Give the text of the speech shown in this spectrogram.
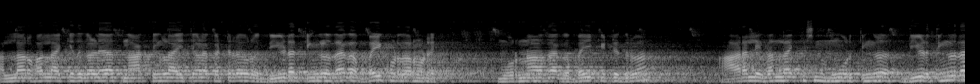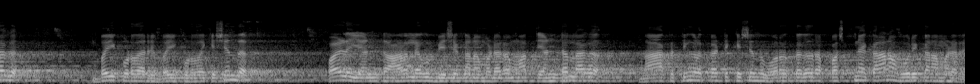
ಎಲ್ಲರೂ ಹಲ್ಲು ಹಾಕಿದ್ಗಳೇ ನಾಲ್ಕು ತಿಂಗಳು ಐದು ತಿಂಗಳ ಕಟ್ಟಿರೋರು. ದೀಡ ತಿಂಗಳದಾಗ ಬೈಕ್ ಹೊಡೆದಾರ ನೋಡ್ರಿ. ಮೂರ್ನಾಳ್ದಾಗ ಬೈಕ್ ಇಟ್ಟಿದ್ರು. ಆರಲ್ಲಿ ಬಂದ ಹಾಕಿಸಿಂದ ಮೂರು ತಿಂಗಳು, ದೀಡ್ ತಿಂಗಳದಾಗ ಬೈಕ್ ಕೊಡ್ದಾರ ರೀ ಬೈಕ್ ಕೊಡ್ದ ಕಿಶಿಂದ. ಹೊಳ್ಳಿ ಎಂಟು ಆರಲ್ಲಾಗೂ ಬೇಸೆ ಕನ ಮಾಡ್ಯಾರ, ಮತ್ತು ಎಂಟಲ್ಲಾಗ ನಾಲ್ಕು ತಿಂಗಳು ಕಟ್ಟಿ ಕಿಶಿಂದ ಹೊರಗೆ ತೆಗೆದ್ರೆ ಫಸ್ಟ್ನೇ ಕನ ಹೋರಿ ಕನ ಮಾಡ್ಯಾರ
